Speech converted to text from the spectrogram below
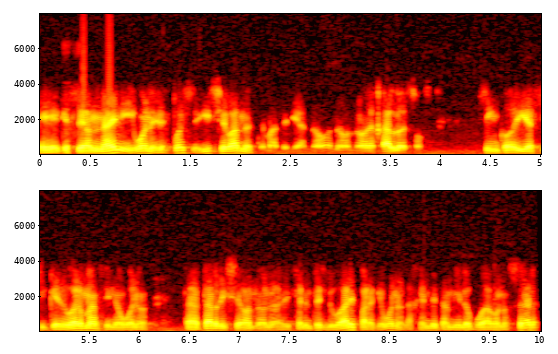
eh, que sea online y bueno, y después ir llevando este material, ¿no? No, no dejarlo esos cinco días y que duerman, sino bueno, tratar de ir llevándolo a diferentes lugares para que bueno, la gente también lo pueda conocer,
